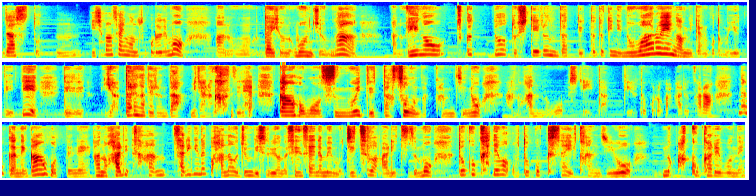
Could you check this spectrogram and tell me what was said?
ラスト、ん、一番最後のところでも、あの、代表のウォンジュンが、あの、映画を作ろうとしてるんだって言った時に、ノワール映画みたいなことも言っていて、で、いや、誰が出るんだ？みたいな感じで、ガンホもすんごい出たそうな感じの、あの、反応をしていたっていうところがあるから、なんかね、ガンホってね、あの、はり、はさりげなく花を準備するような繊細な面も実はありつつも、どこかでは男臭い感じを、の憧れをね、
